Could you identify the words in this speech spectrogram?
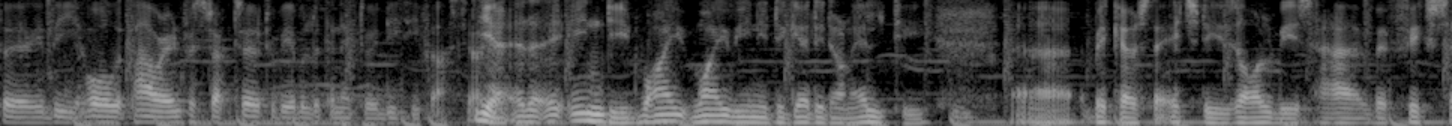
the, the whole power infrastructure to be able to connect to a DC fast charger. Yeah, indeed. Why why we need to get it on LT? Uh, because the HTs always have a fixed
